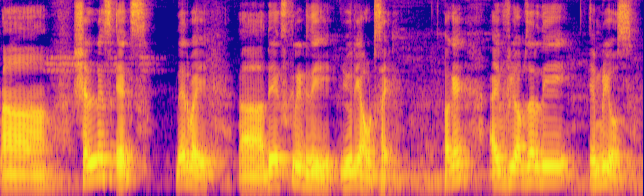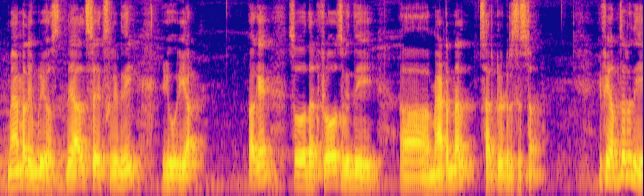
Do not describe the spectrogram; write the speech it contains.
uh, shellless eggs thereby uh, they excrete the urea outside okay? If you observe the embryos mammal embryos they also excrete the urea okay? So that flows with the uh, maternal circulatory system if you observe the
